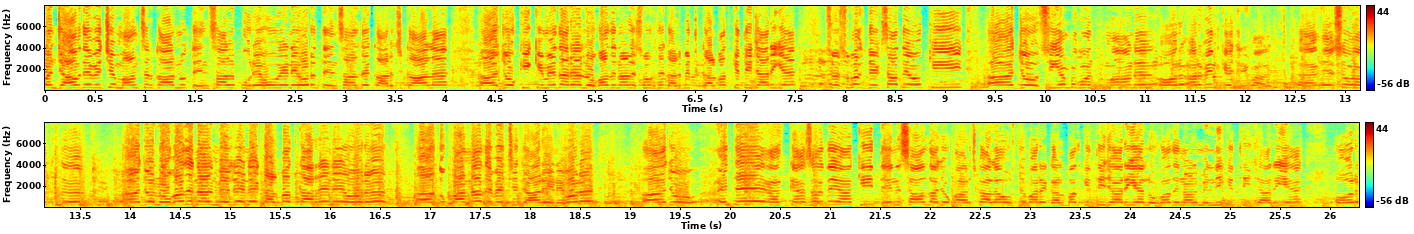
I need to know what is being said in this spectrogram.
ਪੰਜਾਬ ਦੇ ਵਿੱਚ ਮਾਨ ਸਰਕਾਰ ਨੂੰ 3 ਸਾਲ ਪੂਰੇ ਹੋ ਗਏ ਨੇ ਔਰ 3 ਸਾਲ ਦੇ ਕਾਰਜਕਾਲ ਹੈ ਅ, ਜੋ ਕਿ ਕਿਵੇਂ ਦਾ ਰਿਹਾ ਲੋਕਾਂ ਦੇ ਨਾਲ ਇਸ ਵਕਤ ਗੱਲਬਾਤ ਗੱਲਬਾਤ ਕੀਤੀ ਜਾ ਰਹੀ ਹੈ। ਸੋ ਇਸ ਵਕਤ ਦੇਖ ਸਕਦੇ ਹੋ ਕਿ ਅ, ਜੋ ਸੀਐਮ ਭਗਵੰਤ ਮਾਨ ਔਰ ਅਰਵਿੰਦ ਕੇਜਰੀਵਾਲ ਇਸ ਵਕਤ ਜੋ ਲੋਕਾਂ ਦੇ ਨਾਲ ਮਿਲ ਰਹੇ ਨੇ ਗੱਲਬਾਤ ਕਰ ਰਹੇ ਨੇ ਔਰ ਦੁਕਾਨਾਂ ਦੇ ਵਿੱਚ ਜਾ ਰਹੇ ਨੇ ਔਰ ਜੋ ਇੱਥੇ ਕਹਿ ਸਕਦੇ ਹਾਂ ਕਿ 3 ਸਾਲ ਦਾ ਜੋ ਕਾਰਜਕਾਲ ਹੈ ਉਸ ਦੇ ਬਾਰੇ ਗੱਲਬਾਤ ਕੀਤੀ ਜਾ ਰਹੀ ਹੈ ਲੋਕਾਂ ਦੇ ਨਾਲ ਮਿਲਣੀ ਕੀਤੀ ਜਾ ਰਹੀ ਹੈ ਔਰ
